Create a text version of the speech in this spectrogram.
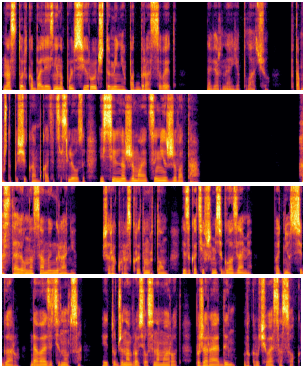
настолько болезненно пульсируют, что меня подбрасывает. Наверное, я плачу, потому что по щекам катятся слезы и сильно сжимается низ живота. Оставил на самой грани, широко раскрытым ртом и закатившимися глазами, поднес сигару, давая затянуться, и тут же набросился на мой рот, пожирая дым, выкручивая сосок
